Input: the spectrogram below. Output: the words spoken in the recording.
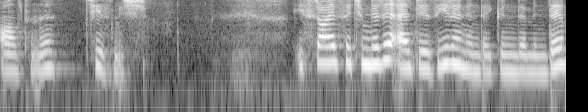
altını çizmiş. İsrail seçimleri El Cezire'nin de gündeminde.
